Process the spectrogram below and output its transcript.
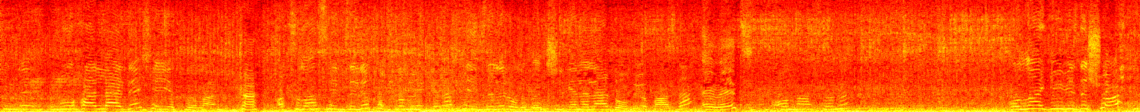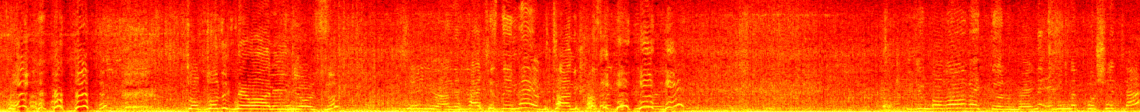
Şimdi bu hallerde şey yapıyorlar. Atılan sebzeleri toplamaya gelen teyzeler oluyor. Böyle çingeneler de oluyor bazen. Evet. Ondan sonra onlar gibi biz de şu an Topladık ne mal ediyorsun? şey gibi hani herkesin eline ya bir tane kasa öyle. bir gün babamı bekliyorum böyle elimde poşetler.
